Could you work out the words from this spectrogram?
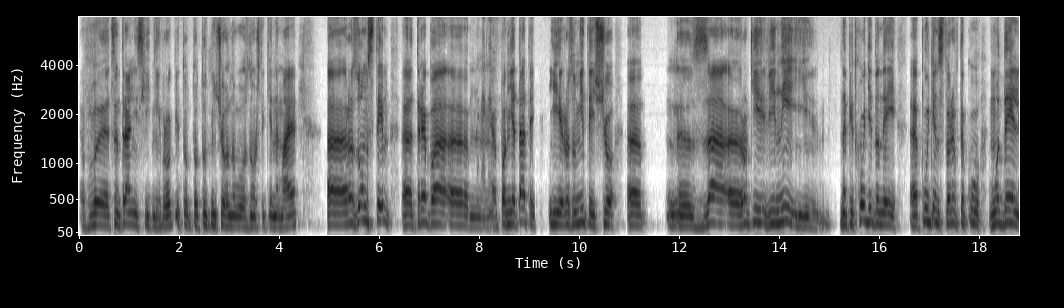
в центральній східній Європі. Тобто тут нічого нового знову ж таки немає. Разом з тим е, треба е, пам'ятати і розуміти, що е, е, за е, роки війни і на підході до неї е, Путін створив таку модель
